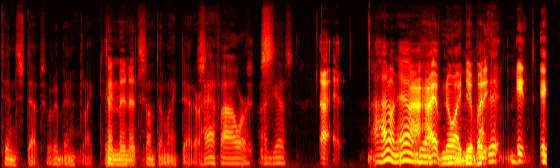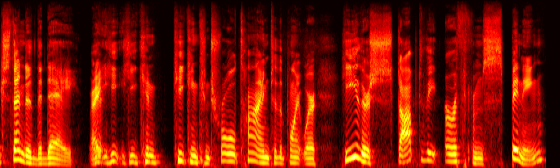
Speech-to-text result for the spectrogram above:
10 steps would have been like 10, 10 minutes. something like that, or half hour, I guess. I don't know. I, I have no idea, but it, it extended the day, right? He he can he can control time to the point where he either stopped the Earth from spinning,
